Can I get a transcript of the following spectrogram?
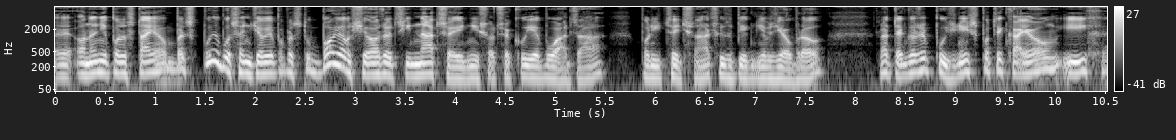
e, one nie pozostają bez wpływu. Sędziowie po prostu boją się orzec inaczej niż oczekuje władza polityczna, czy Zbigniew Ziobro, dlatego że później spotykają ich e,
